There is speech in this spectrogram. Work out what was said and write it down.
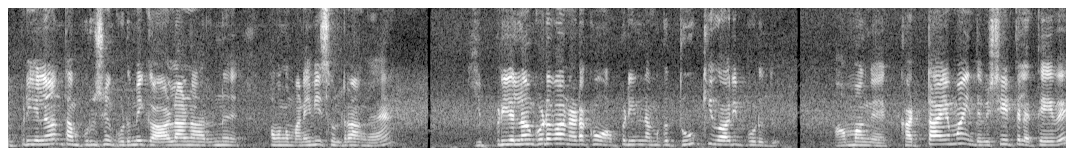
எப்படியெல்லாம் தன் புருஷன் கொடுமைக்கு ஆளானாருன்னு அவங்க மனைவி சொல்கிறாங்க இப்படியெல்லாம் கூடவா நடக்கும் அப்படின்னு நமக்கு தூக்கி வாரி போடுது. ஆமாங்க கட்டாயமாக இந்த விஷயத்தில் தேவை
